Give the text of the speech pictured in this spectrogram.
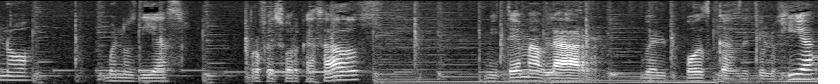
Bueno, buenos días, profesor Casados. Mi tema hablar del podcast de teología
